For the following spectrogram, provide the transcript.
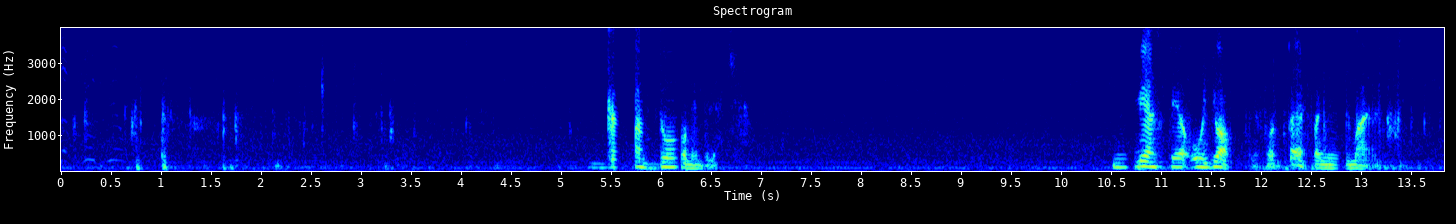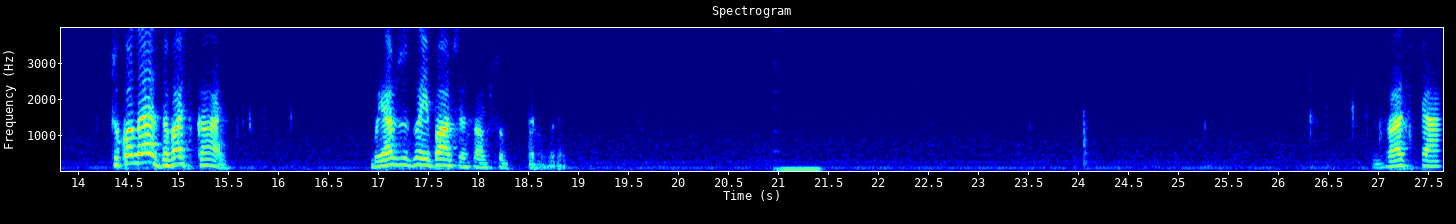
look cute to you? Гандоны, блядь. Место я уёбки. Вот это я понимаю. Сука, Лес, давай скай. Бо я вже заїбався сам з собою, блядь. Двадцять п'ять,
